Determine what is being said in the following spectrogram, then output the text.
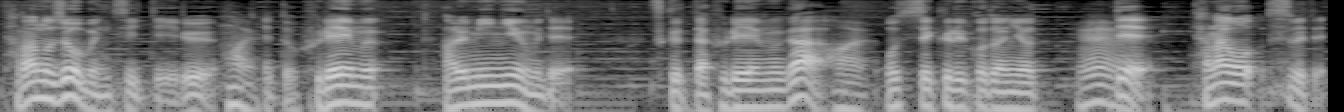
棚の上部についている、はい。えっと、フレームアルミニウムで作ったフレームがはい。落ちてくることによっええ。て、棚をすべて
